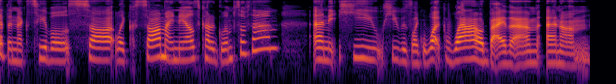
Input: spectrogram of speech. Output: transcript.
at the next table saw like saw my nails caught a glimpse of them and he he was like what wowed by them and um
